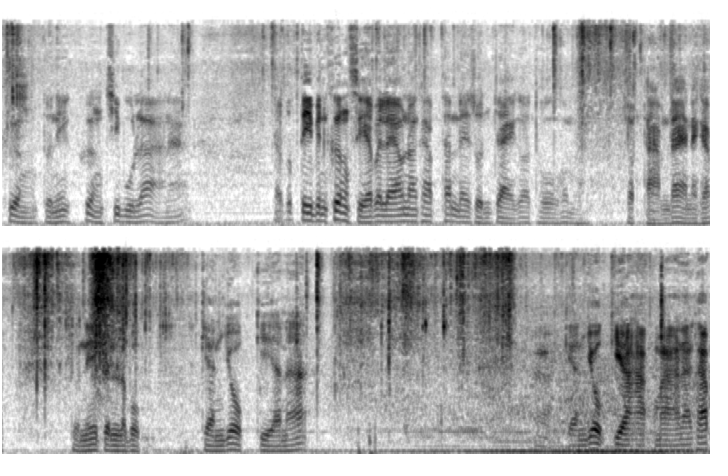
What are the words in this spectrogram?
เครื่องตัวนี้เครื่องชิบูล่านะแล้วก็ตีเป็นเครื่องเสียไปแล้วนะครับ ท่านใดสนใจก็โทรเข้ามาสอบถามได้นะครับ ตัวนี้เป็นระบบแกนโยกเกียร์นะแกนโยกเกียร์หักมานะครับ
